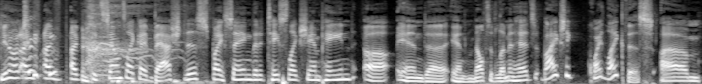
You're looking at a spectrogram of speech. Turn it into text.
You know what? I've, I've, I've, it sounds like I bashed this by saying that it tastes like champagne uh, and uh, and melted lemon heads, but I actually quite like this. Um,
